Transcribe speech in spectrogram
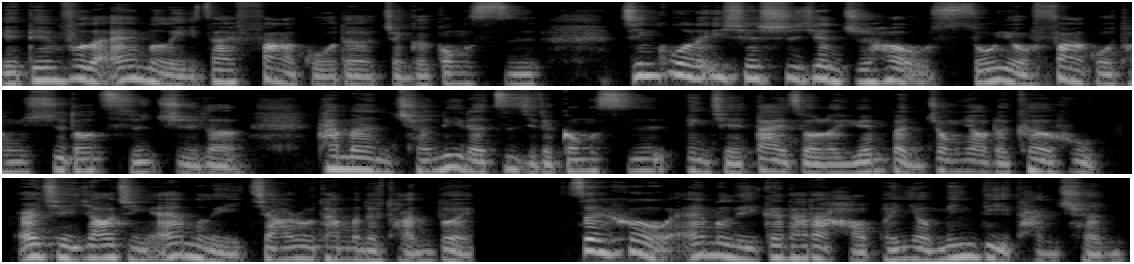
也颠覆了 Emily 在法国的整个公司。经过了一些事件之后，所有法国同事都辞职了，他们成立了自己的公司，并且带走了原本重要的客户，而且邀请 Emily 加入他们的团队。最后，Emily 跟她的好朋友 Mindy 坦诚，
